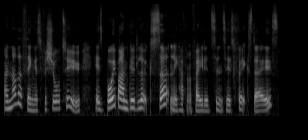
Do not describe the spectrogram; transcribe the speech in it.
Another thing is for sure too, his boy band good looks certainly haven't faded since his fixed days.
